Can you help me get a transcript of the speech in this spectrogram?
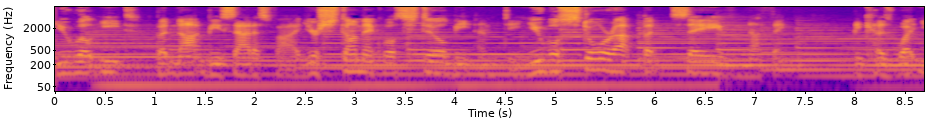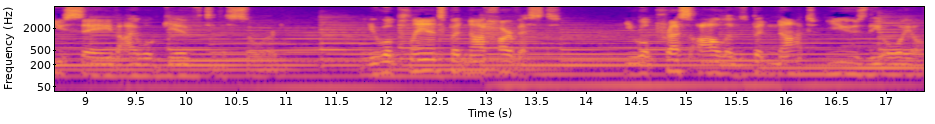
You will eat, but not be satisfied. Your stomach will still be empty. You will store up, but save nothing, because what you save I will give to the sword. You will plant, but not harvest. You will press olives, but not use the oil.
